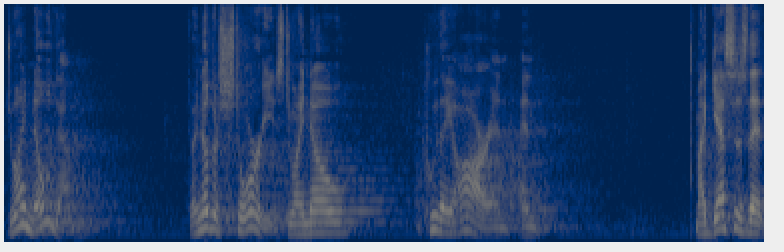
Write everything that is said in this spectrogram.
do I know them? Do I know their stories? Do I know who they are? And, and my guess is that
